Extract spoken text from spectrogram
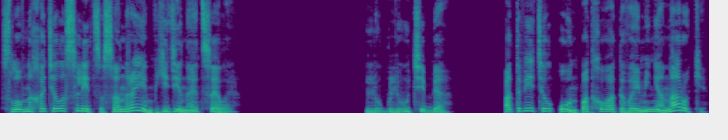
словно хотела слиться с Анреем в единое целое. «Люблю тебя», ответил он, подхватывая меня на руки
